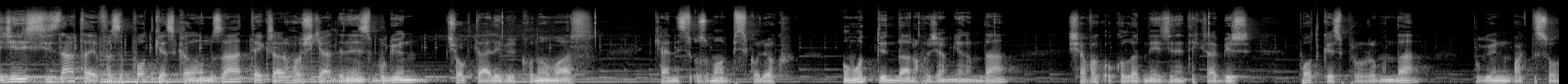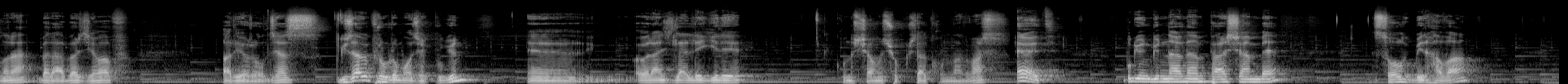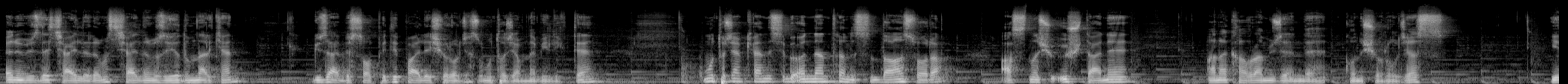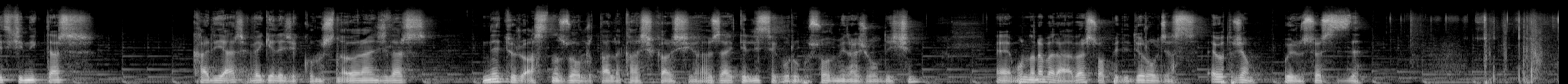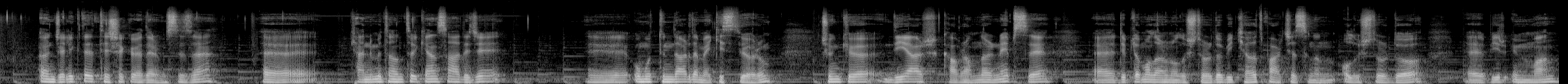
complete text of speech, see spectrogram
Beceriksizler Tayfası podcast kanalımıza tekrar hoş geldiniz. Bugün çok değerli bir konuğum var. Kendisi uzman psikolog. Umut Dündar hocam yanımda. Şafak Okulları Necine tekrar bir podcast programında. Bugün vakti sonlara beraber cevap arıyor olacağız. Güzel bir program olacak bugün. Ee, öğrencilerle ilgili konuşacağımız çok güzel konular var. Evet, bugün günlerden Perşembe. Soğuk bir hava. Önümüzde çaylarımız. Çaylarımızı yudumlarken güzel bir sohbeti paylaşıyor olacağız Umut Hocam'la birlikte. Umut Hocam kendisi bir önden tanısın. Daha sonra aslında şu üç tane ana kavram üzerinde konuşuyor olacağız. Yetkinlikler, kariyer ve gelecek konusunda öğrenciler ne tür aslında zorluklarla karşı karşıya özellikle lise grubu son viraj olduğu için bunlara beraber sohbet ediyor olacağız. Evet hocam buyurun söz sizde. Öncelikle teşekkür ederim size. Ee, kendimi tanıtırken sadece e, Umut Dündar demek istiyorum. Çünkü diğer kavramların hepsi e, diplomaların oluşturduğu bir kağıt parçasının oluşturduğu e, bir ünvan.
